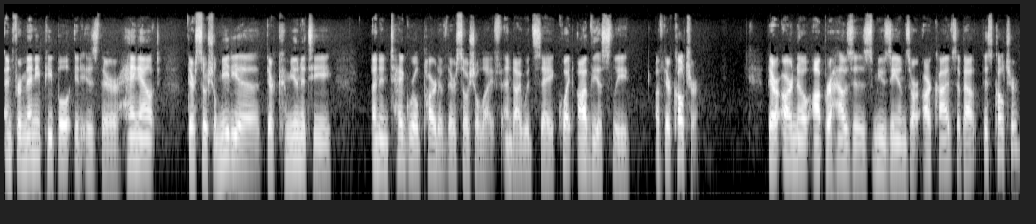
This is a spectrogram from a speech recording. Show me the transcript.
And for many people, it is their hangout, their social media, their community, an integral part of their social life. And I would say, quite obviously, of their culture. There are no opera houses, museums, or archives about this culture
